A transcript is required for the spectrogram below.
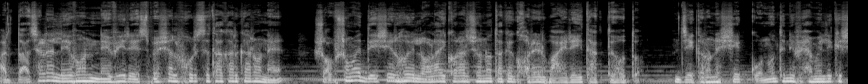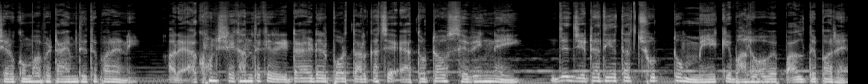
আর তাছাড়া লেবন নেভির স্পেশাল ফোর্সে থাকার কারণে সবসময় দেশের হয়ে লড়াই করার জন্য তাকে ঘরের বাইরেই থাকতে হতো। যে কারণে সে কোনোদিনই ফ্যামিলিকে সেরকমভাবে টাইম দিতে পারেনি। আর এখন সেখান থেকে রিটায়ার্ডের পর তার কাছে এতটাও সেভিং নেই যে যেটা দিয়ে তার ছোট্ট মেয়েকে ভালোভাবে পালতে পারে।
